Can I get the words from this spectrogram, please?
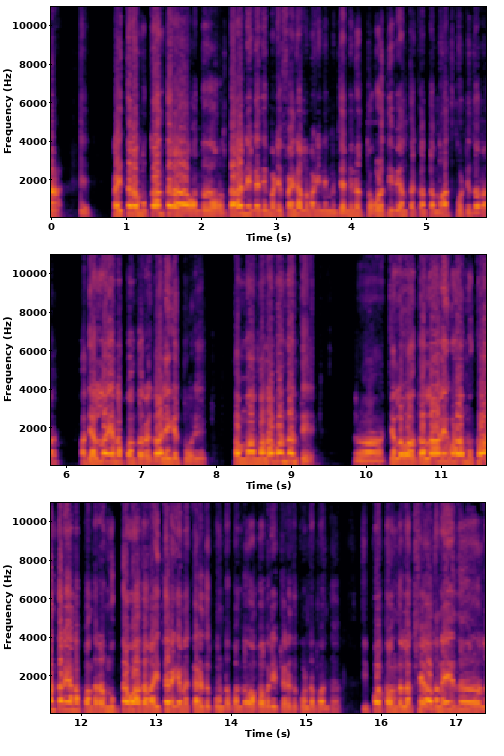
ರೈತರ ಮುಖಾಂತರ ಒಂದು ದರ ನಿಗದಿ ಮಾಡಿ ಫೈನಲ್ ಮಾಡಿ ನಿಮ್ಮ ಜಮೀನು ತಗೊಳ್ತೀವಿ ಅಂತಕ್ಕಂಥ ಮಾತು ಕೊಟ್ಟಿದಾರ ಅದೆಲ್ಲ ಏನಪ್ಪಾ ಅಂತಾರೆ ಗಾಳಿಗೆ ತೋರಿ. ತಮ್ಮ ಮನ ಬಂದಂತೆ ಕೆಲವು ದಲ್ಲಾಳಿಗಳ ಮುಖಾಂತರ ಏನಪ್ಪಾ ಅಂದ್ರೆ ಮುಕ್ತವಾದ ರೈತರಿಗೆ ಕರೆದುಕೊಂಡು ಬಂದು, ಒಬ್ಬೊಬ್ಬರಿಗೆ ಕರೆದುಕೊಂಡು ಬಂದು ಇಪ್ಪತ್ತೊಂದು ಲಕ್ಷ ಹದಿನೈದು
